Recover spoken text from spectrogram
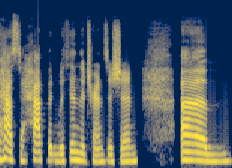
has to happen within the transition. Um,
